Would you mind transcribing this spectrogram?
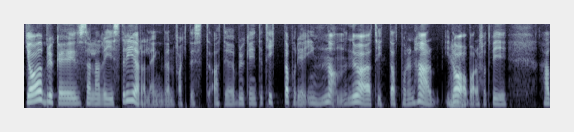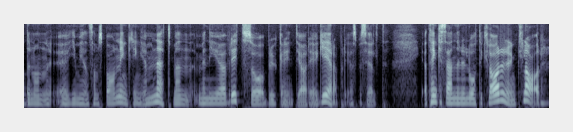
Jag brukar ju sällan registrera längden faktiskt. Att jag brukar inte titta på det innan. Nu har jag tittat på den här idag Mm. bara för att vi hade någon eh, gemensam spaning kring ämnet. Men, men i övrigt så brukar inte jag reagera på det speciellt. Jag tänker så här, när den låter klar är den klar.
